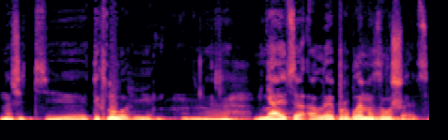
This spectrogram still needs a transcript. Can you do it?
Значить, е, технології е, міняються, але проблеми залишаються.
